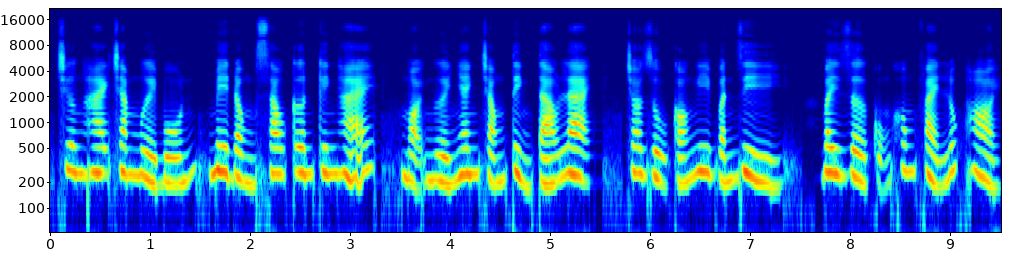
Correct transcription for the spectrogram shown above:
Chương 214, mê đồng sau cơn kinh hãi, mọi người nhanh chóng tỉnh táo lại, cho dù có nghi vấn gì, bây giờ cũng không phải lúc hỏi.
